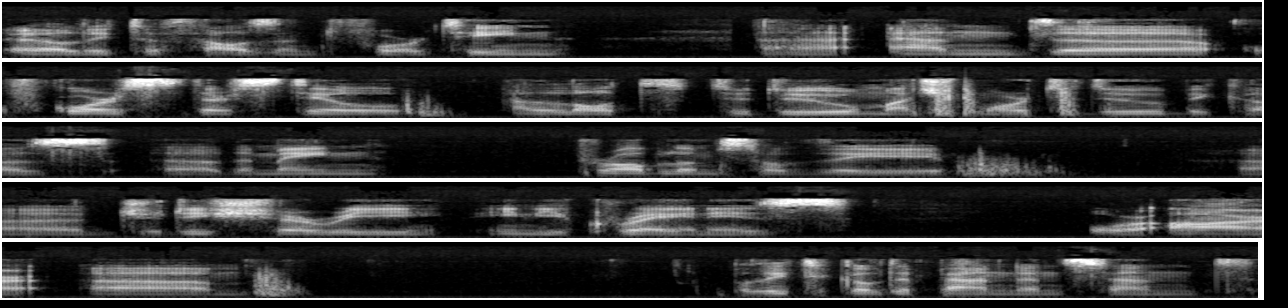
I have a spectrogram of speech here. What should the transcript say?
early 2014. and of course, there's still a lot to do, much more to do, because the main problems of the judiciary in Ukraine is or are um, political dependence and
